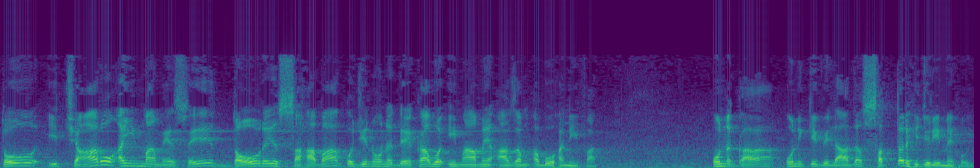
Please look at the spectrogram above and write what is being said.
تو یہ چاروں ائمہ میں سے دور صحابہ کو جنہوں نے دیکھا وہ امام اعظم ابو حنیفہ ان کا، ان کی ولادت ستر ہجری میں ہوئی،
